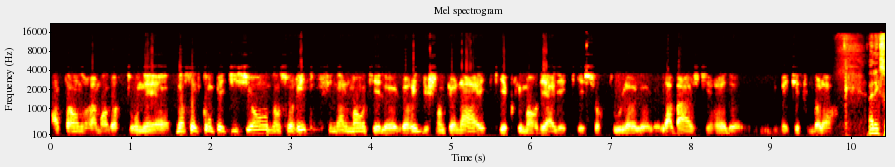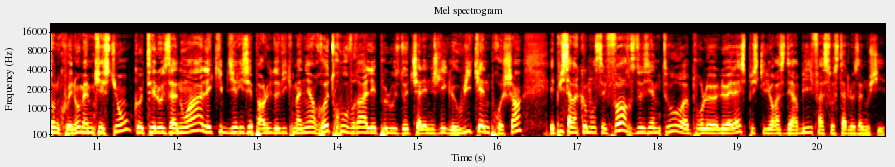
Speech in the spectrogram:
attendent vraiment de retourner dans cette compétition, dans ce rythme finalement qui est le, rythme du championnat et qui est primordial et qui est surtout la base, je dirais, de, métier footballeur. Alexandre Queno, même question. Côté lausannois, l'équipe dirigée par Ludovic Magnin retrouvera les pelouses de Challenge League le week-end prochain. Et puis ça va commencer fort ce deuxième tour pour le, LS puisqu'il y aura ce derby face au stade Lausanne-Ouchy.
